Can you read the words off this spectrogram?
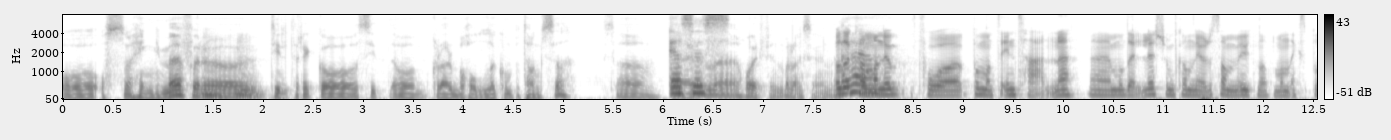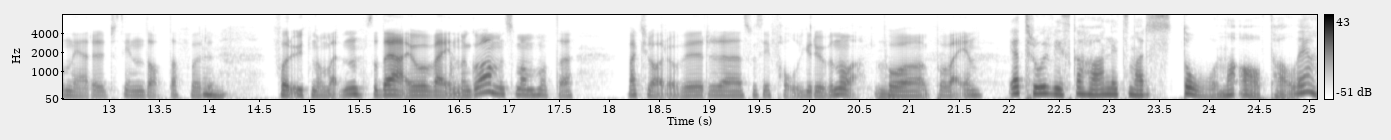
å også henge med for Mm, å tiltrekke og, sitte, og klare å beholde kompetanse. Så det Jeg er synes... en uh, hårfin balansegang. Og da kan man jo få på en måte interne uh, modeller som kan gjøre det samme uten at man eksponerer sine data for, Mm. for utenomverden. Så det er jo veien å gå, men så må man på en måte være klar over eh, skal vi si, fallgruvene da, Mm. på, på veien. Jeg tror vi skal ha en litt sånn her stående avtale, ja.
